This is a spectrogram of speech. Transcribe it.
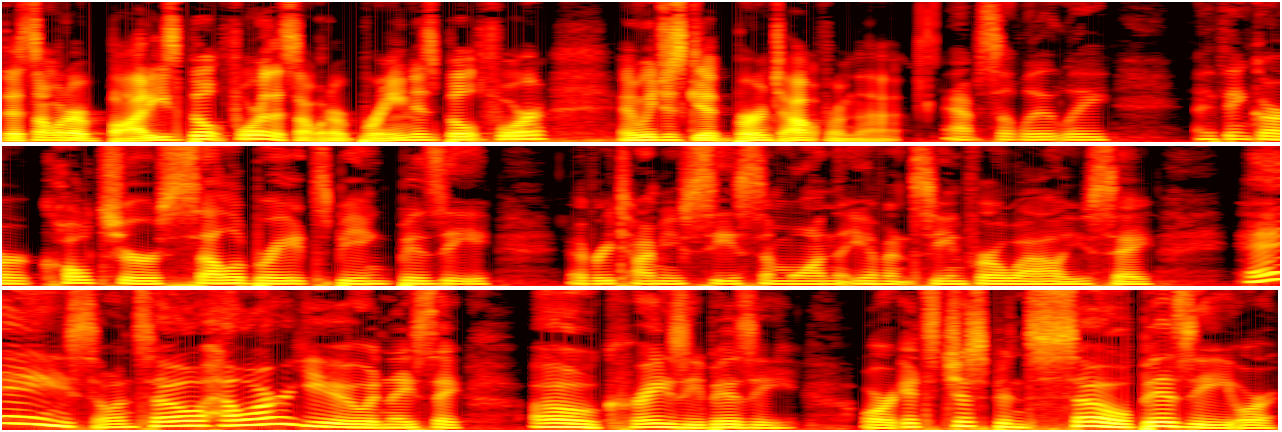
that's not what our body's built for. That's not what our brain is built for. And we just get burnt out from that. Absolutely. I think our culture celebrates being busy. Every time you see someone that you haven't seen for a while, you say, Hey, so and so, how are you? And they say, Oh, crazy busy. Or it's just been so busy. Or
